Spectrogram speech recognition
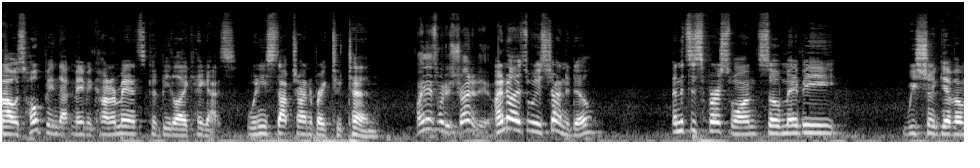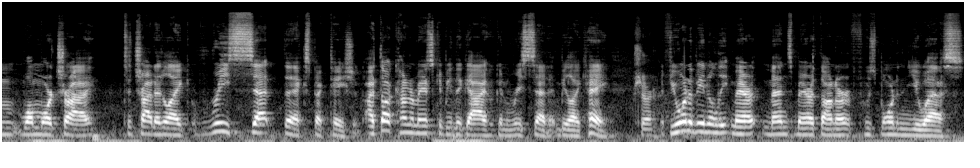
I was hoping that maybe Conner Mantz could be like, hey guys, we need to stop trying to break two ten. Oh, I think that's what he's trying to do. I know that's what he's trying to do. And it's his first one, so maybe we should give him one more try to try to like reset the expectation. I thought Conner Mantz could be the guy who can reset it and be like, hey, Sure. if you want to be an elite mar- men's marathoner who's born in the US,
